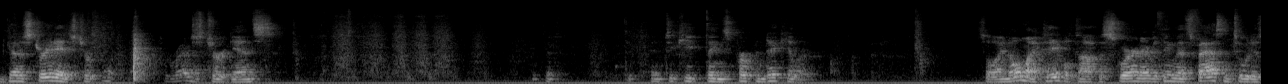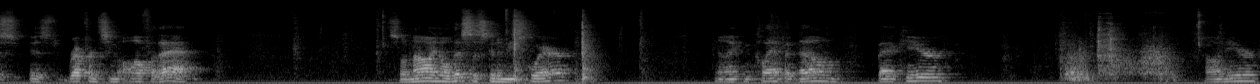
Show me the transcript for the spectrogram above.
You've got a straight edge to, to register against. And to keep things perpendicular. So I know my tabletop is square and everything that's fastened to it is, is referencing off of that. So now I know this is gonna be square. And I can clamp it down back here. On here.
